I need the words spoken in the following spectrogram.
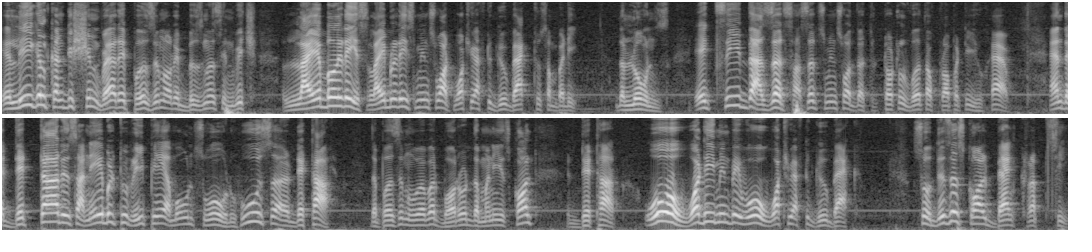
A legal condition where a person or a business in which liabilities, liabilities means what? What you have to give back to somebody, the loans exceed the assets, assets means what? The total worth of property you have and the debtor is unable to repay amounts owed. Who's a debtor? The person whoever borrowed the money is called debtor. Oh, what do you mean by oh? What you have to give back? So, this is called bankruptcy.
